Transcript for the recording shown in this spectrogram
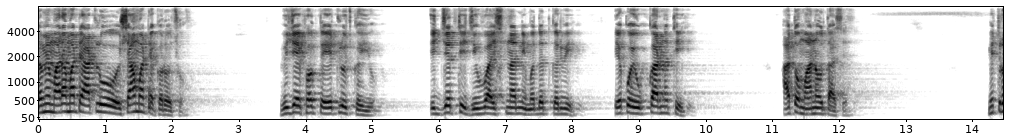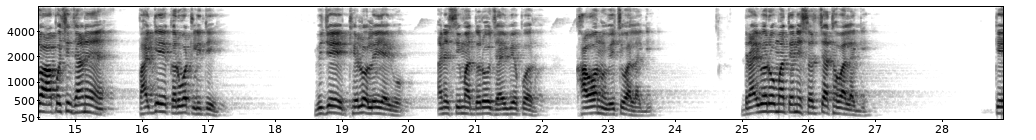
તમે મારા માટે આટલું શા માટે કરો છો? વિજય ફક્ત એટલું જ કહ્યું, ઇજ્જતથી જીવવા ઈચ્છનારની મદદ કરવી એ કોઈ ઉપકાર નથી. આ તો માનવતા છે. મિત્રો, આ પછી જાણે ભાગ્યએ કરવટ લીધી. વિજય ઠેલો લઈ આવ્યો અને સીમા દરરોજ હાઈવે પર ખાવાનું વેચવા લાગી. ડ્રાઈવરોમાં તેની ચર્ચા થવા લાગી કે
